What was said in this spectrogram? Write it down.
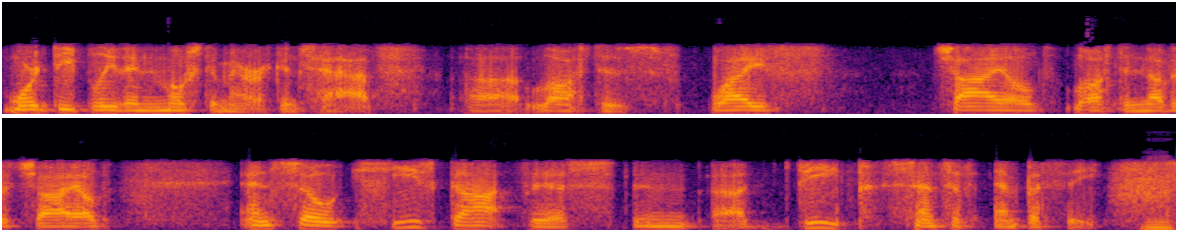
more deeply than most Americans have uh, lost his wife, child, lost another child. And so he's got this uh, deep sense of empathy. Mm.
